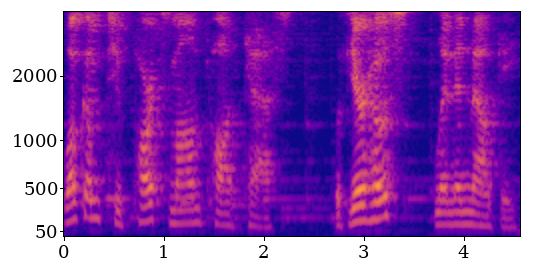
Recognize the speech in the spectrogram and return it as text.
Welcome to Parts Mom Podcast with your host, Lyndon Malkey.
